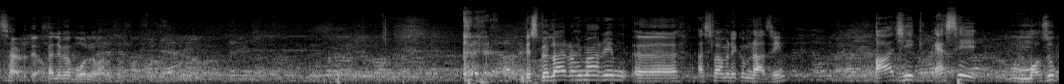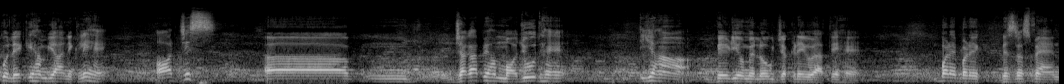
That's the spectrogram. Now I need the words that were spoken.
سائڈ دے پہلے میں بول رہا ہوں بسم اللہ الرحمن الرحیم۔ السلام علیکم ناظرین۔ آج ایک ایسے موضوع کو لے کے ہم یہاں نکلے ہیں اور جس جگہ پہ ہم موجود ہیں یہاں بیڑیوں میں لوگ جکڑے ہوئے آتے ہیں۔ بڑے بڑے بزنس مین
